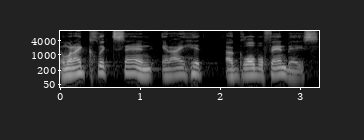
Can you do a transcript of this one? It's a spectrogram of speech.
And when I clicked send and I hit a global fan base,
